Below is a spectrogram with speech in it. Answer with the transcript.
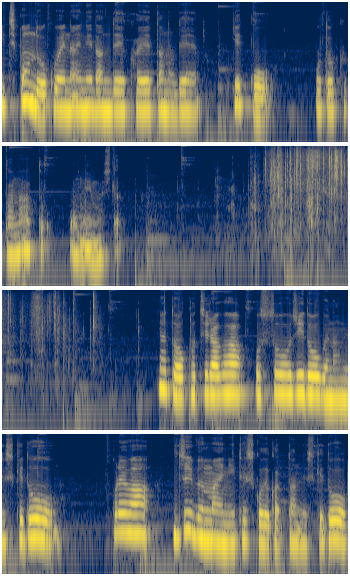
1ポンドを超えない値段で買えたので結構お得かなと思いました。あとこちらがお掃除道具なんですけどこれはずいぶん前にテスコで買ったんですけど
